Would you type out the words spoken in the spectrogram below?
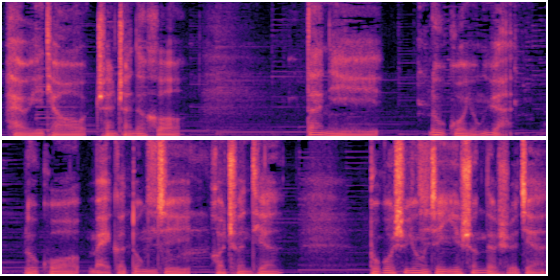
还有一条潺潺的河。带你路过永远，路过每个冬季和春天，不过是用尽一生的时间，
